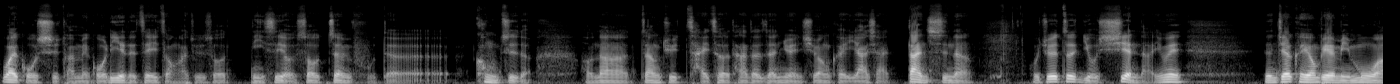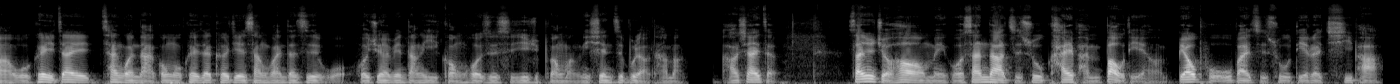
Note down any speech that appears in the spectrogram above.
外国使团、美国列的这一种啊，就是说你是有受政府的控制的，好，那这样去猜测他的人员，希望可以压下来，但是呢，我觉得这有限呐，因为。人家可以用别的名目啊，我可以在餐馆打工，我可以在科技上班，但是我回去那边当义工或者是实际去帮忙，你限制不了他嘛。好，下一则，三月九号，美国三大指数开盘暴跌哈，标普五百指数跌了七趴，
